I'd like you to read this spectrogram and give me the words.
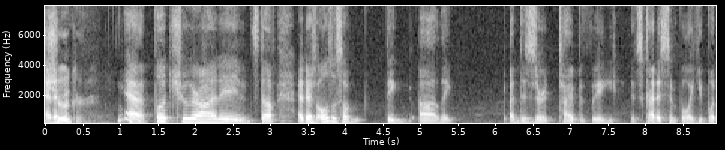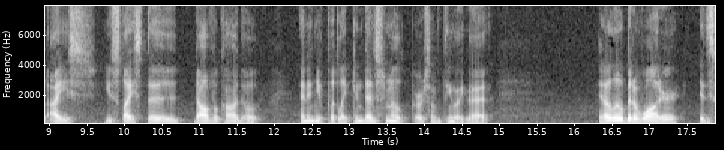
And then- Sugar. yeah, put sugar on it and stuff. And there's also something uh, like a dessert type of thing. It's kind of simple. Like you put ice, you slice the, the avocado, and then you put like condensed milk or something like that, and a little bit of water. It's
